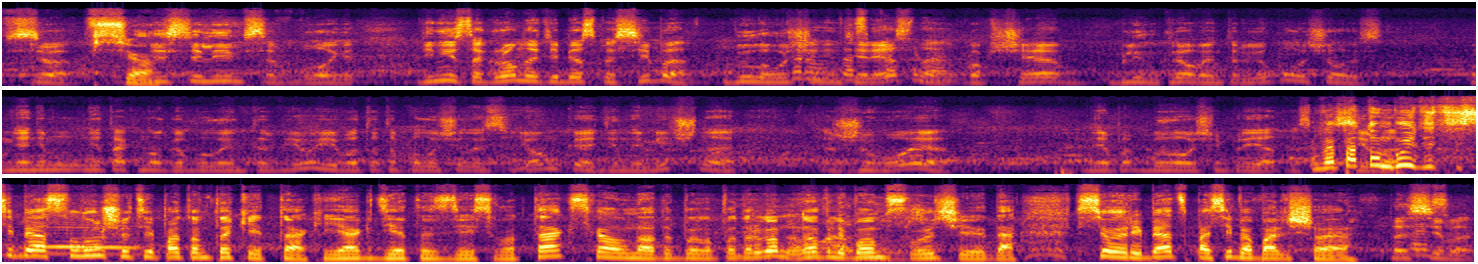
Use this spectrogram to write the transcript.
Все. Всё. Веселимся в блоге. Денис, огромное тебе спасибо. Было очень Круто, интересно. спасибо. Вообще, блин, клевое интервью получилось. У меня не, не так много было интервью, и вот это получилось емкое, динамичное, живое. Мне было очень приятно. Вы потом Спасибо. будете себя слушать и потом такие, так, я где-то здесь вот так сказал, надо было по-другому. Но в любом ладно уже. случае, да. Все, ребят, спасибо большое. Спасибо.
